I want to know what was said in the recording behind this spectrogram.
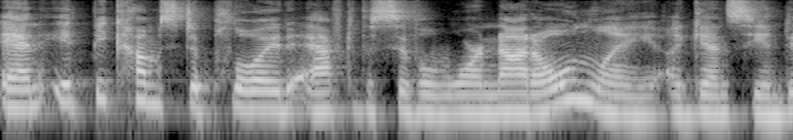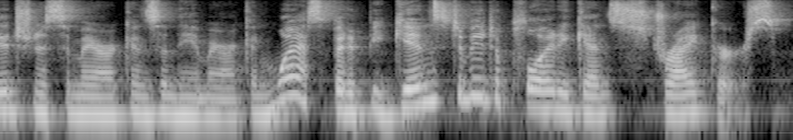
And it becomes deployed after the Civil War not only against the indigenous Americans in the American West, but it begins to be deployed against strikers.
